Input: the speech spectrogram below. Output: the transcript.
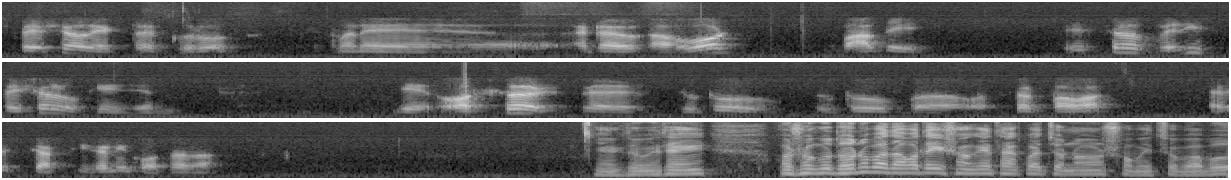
স্পেশাল একটা কোনো মানে একটা অ্যাওয়ার্ড বাদে it's a very special occasion যে অস্কার দুটো দুটো অস্কার পাওয়া চারটিখানি কথা না। একদমই তাই। অসংখ্য ধন্যবাদ আমাদের সঙ্গে থাকবার জন্য সৌমিত্র বাবু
